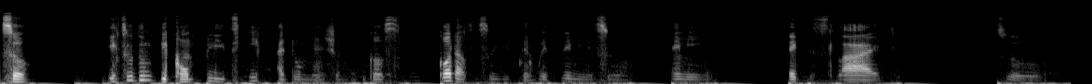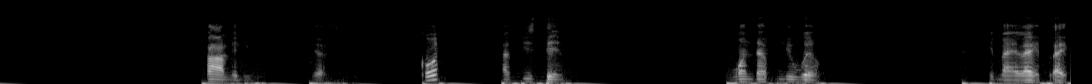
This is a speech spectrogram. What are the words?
So it wouldn't be complete if I don't mention them because God has also used them. Wait, let me so let me take the slide to family. Yes. God has used them wonderfully well in my life. Like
